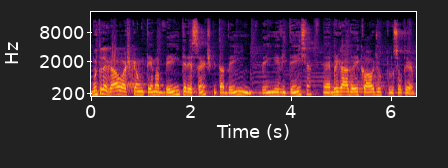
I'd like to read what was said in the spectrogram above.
Muito legal, acho que é um tema bem interessante, que está bem, bem em evidência. É, obrigado aí, Cláudio, pelo seu termo.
